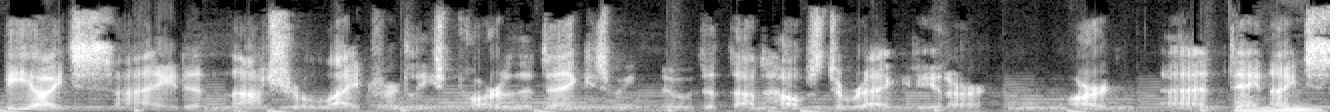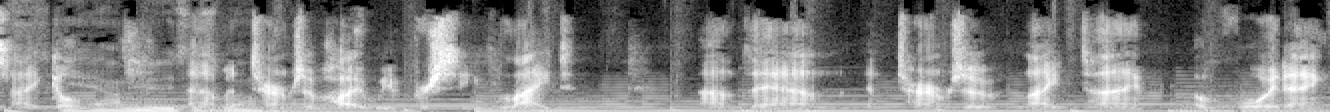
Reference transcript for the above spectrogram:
be outside in natural light for at least part of the day because we know that that helps to regulate our our uh, day-night cycle yeah, um, well. in terms of how we perceive light, and then in terms of nighttime, avoiding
